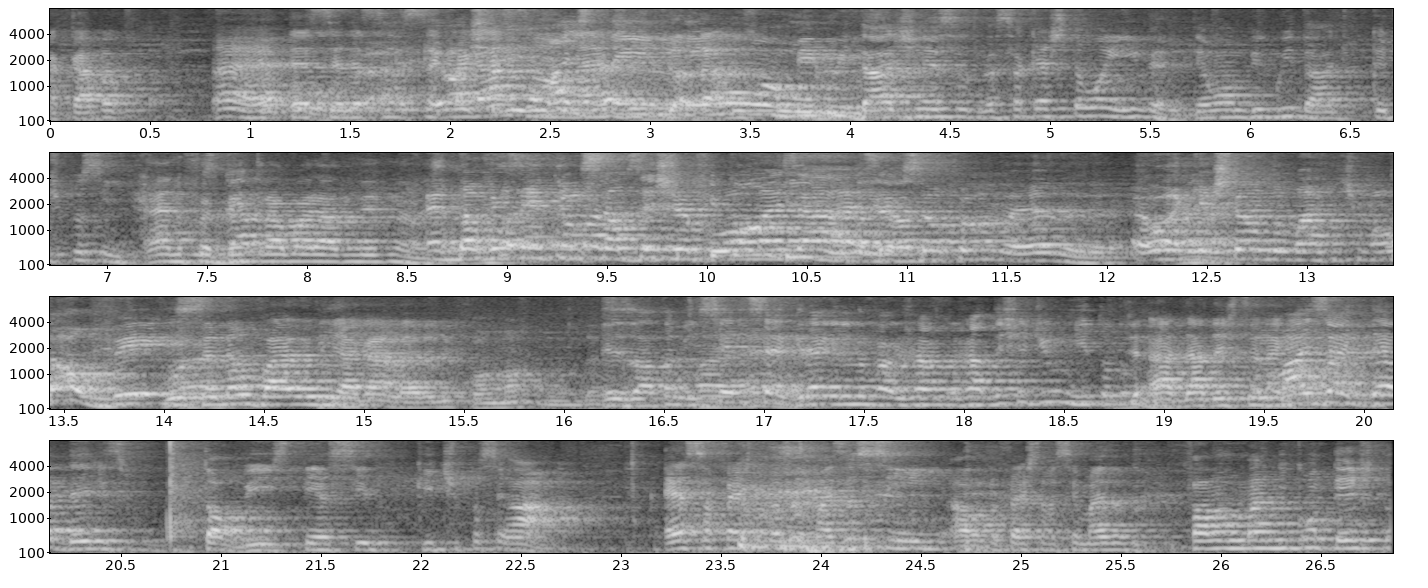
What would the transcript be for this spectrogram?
acaba É, acontecendo essa eu segregação, Mas né? tem, tem da- uma ambiguidade nessa, nessa questão aí, velho. Tem uma ambiguidade. Porque, tipo assim. É, não foi bem cara- trabalhado mesmo, não. É, talvez a intenção seja boa, mas a tá execução foi uma merda. É a questão do marketing mal Talvez. Você não vai unir a galera de forma alguma. Exatamente. Se ele segrega, ele não vai, já, já deixa de unir todo mundo. Já- já deixa de ser legal. Mas a ideia deles, talvez, tenha sido que, tipo assim, ah, essa festa vai ser mais assim, a outra festa vai ser mais. Falando mais no contexto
